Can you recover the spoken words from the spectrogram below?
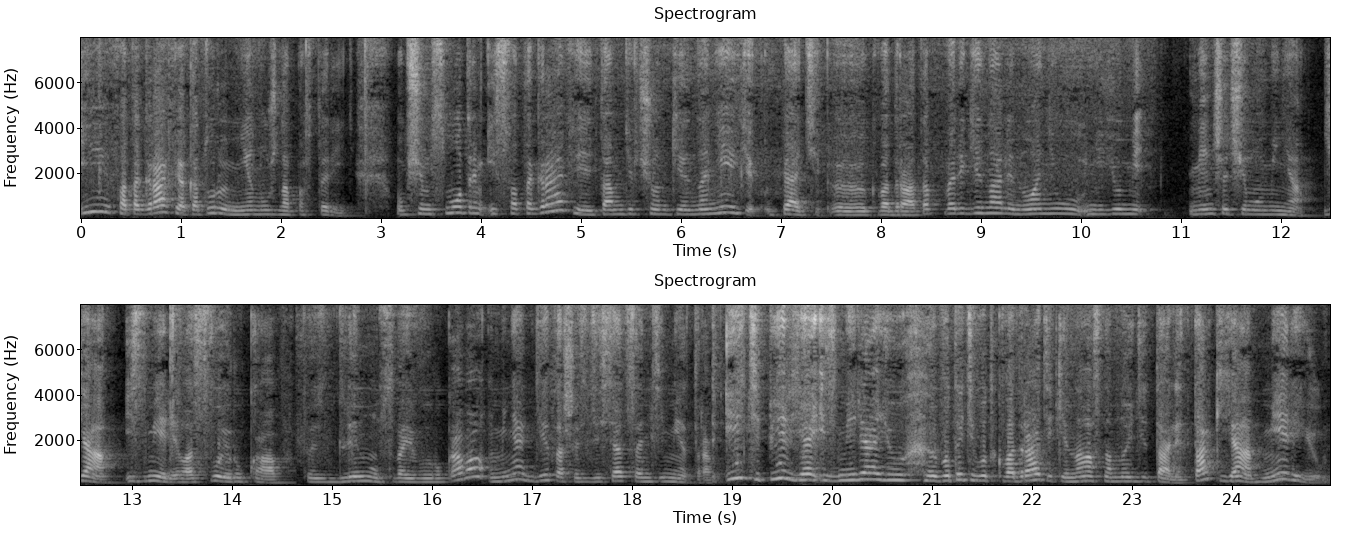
И фотография, которую мне нужно повторить. В общем, смотрим из фотографии, там, девчонки, на ней 5 э, квадратов в оригинале, но они у нее меньше, чем у меня. Я измерила свой рукав, то есть длину своего рукава у меня где-то 60 сантиметров. И теперь я измеряю э, вот эти вот квадратики на основной детали. Так я меряю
